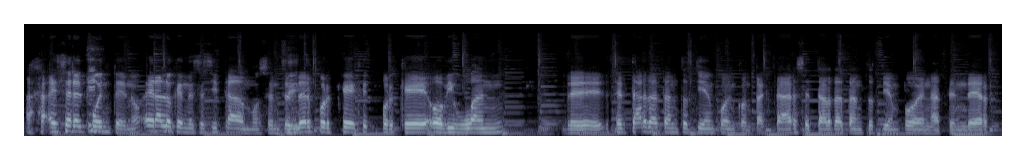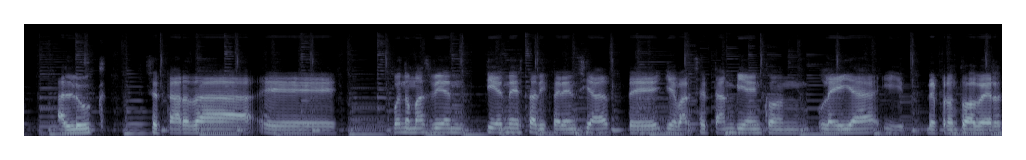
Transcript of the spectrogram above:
Ajá, ese era el Sí. puente, ¿no? Era lo que necesitábamos, entender por qué, por qué Obi-Wan de- se tarda tanto tiempo en contactar, se tarda tanto tiempo en atender a Luke, se tarda, eh, bueno, más bien tiene esta diferencia de llevarse tan bien con Leia y de pronto haber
